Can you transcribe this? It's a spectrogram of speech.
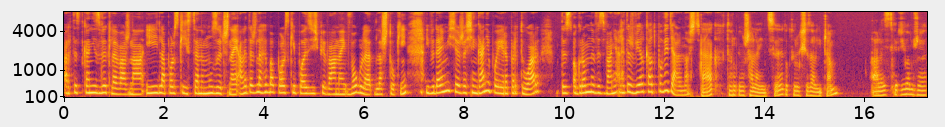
artystka niezwykle ważna i dla polskiej sceny muzycznej, ale też dla chyba polskiej poezji śpiewanej, w ogóle dla sztuki. I wydaje mi się, że sięganie po jej repertuar to jest ogromne wyzwanie, ale też wielka odpowiedzialność. Tak, to robią szaleńcy, do których się zaliczam. Ale stwierdziłam, że,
